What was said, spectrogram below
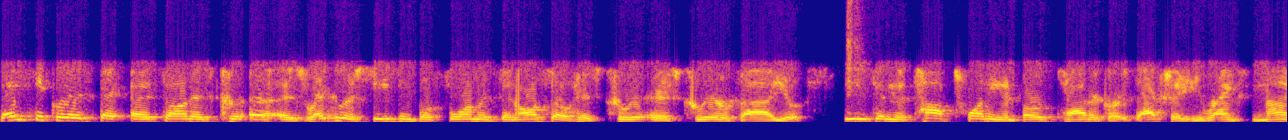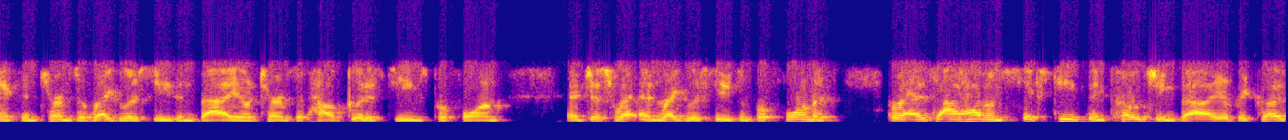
Basically, it's, it's on his uh, his regular season performance and also his career his career value. He's in the top 20 in both categories. Actually, he ranks ninth in terms of regular season value, in terms of how good his teams performed and just re- and regular season performance. Whereas I have him 16th in coaching value because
